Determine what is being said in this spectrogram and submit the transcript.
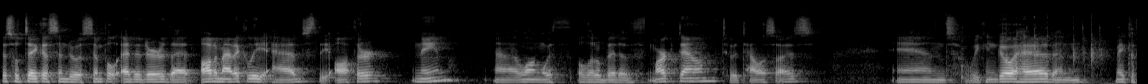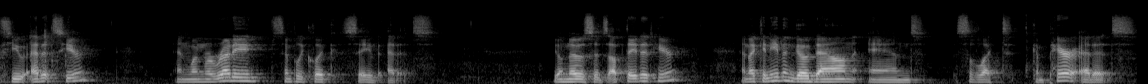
This will take us into a simple editor that automatically adds the author name uh, along with a little bit of markdown to italicize. And we can go ahead and make a few edits here. And when we're ready, simply click Save Edits. You'll notice it's updated here. And I can even go down and select Compare Edits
